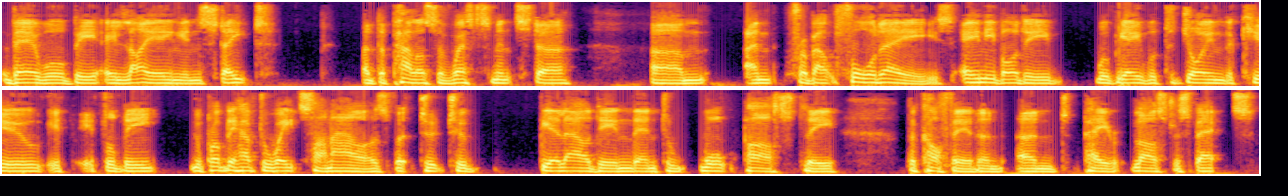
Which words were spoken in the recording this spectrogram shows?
There will be a lying in state at the Palace of Westminster. Um, and for about four days, anybody will be able to join the queue. It, it'll be, you'll probably have to wait some hours, but to, to be allowed in, then to walk past the, the coffin and, and pay last respects.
